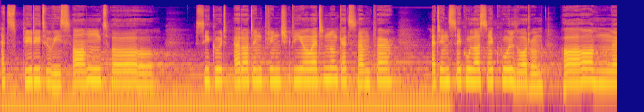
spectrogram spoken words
et Spiritui Sancto, sicut erat in principio et nunc et semper, et in saecula saeculorum. Amen.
